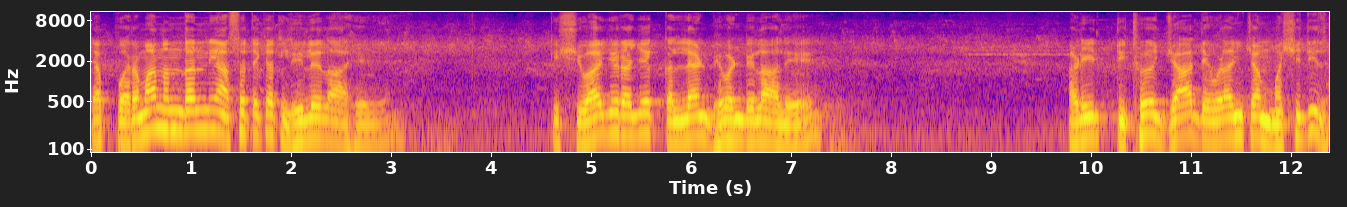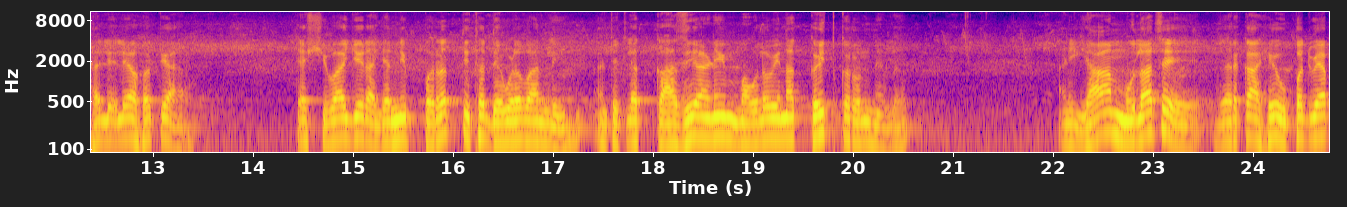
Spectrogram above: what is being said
त्या परमानंदांनी असं त्याच्यात लिहिलेलं आहे की शिवाजीराजे कल्याण भिवंडीला आले आणि तिथं ज्या देवळांच्या मशिदी झालेल्या होत्या त्या शिवाजीराजांनी परत तिथं देवळं बांधली आणि तिथल्या काझी आणि मौलवींना कैद करून नेलं. आणि या मुलाचे जर का हे उपद्व्याप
